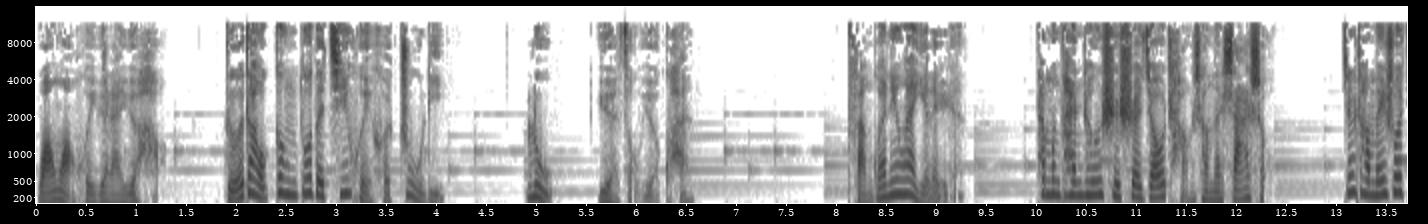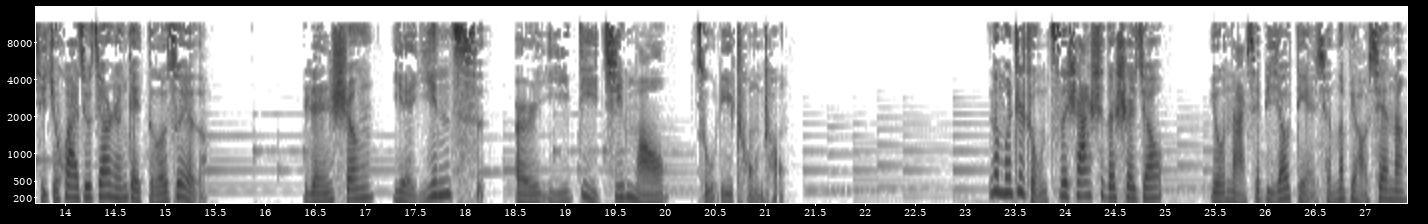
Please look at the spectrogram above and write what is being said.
往往会越来越好，得到更多的机会和助力，路越走越宽。反观另外一类人，他们堪称是社交场上的杀手，经常没说几句话就将人给得罪了，人生也因此而一地鸡毛，阻力重重。那么，这种自杀式的社交有哪些比较典型的表现呢？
